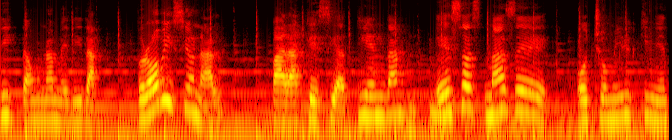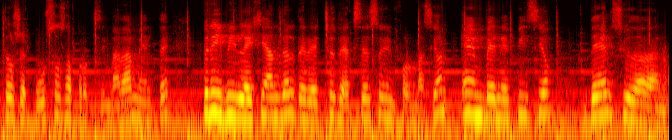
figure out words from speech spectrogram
dicta una medida provisional para que se atiendan esas más de 8.500 recursos aproximadamente, privilegiando el derecho de acceso a información en beneficio del ciudadano.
